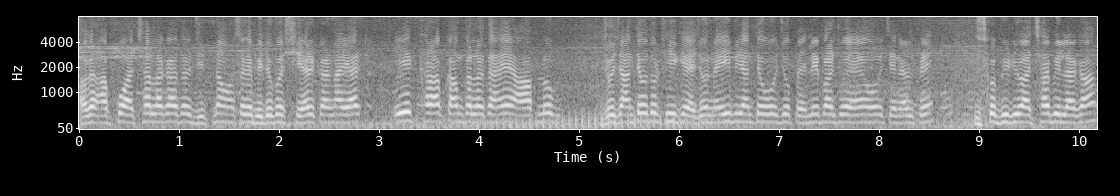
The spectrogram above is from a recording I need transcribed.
अगर आपको अच्छा लगा तो जितना हो सके वीडियो को शेयर करना यार। एक ख़राब काम कर लगता है, आप लोग जो जानते हो तो ठीक है, जो नहीं भी जानते हो, जो पहले बार जो आया हो चैनल पे, जिसको वीडियो अच्छा भी लगा,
